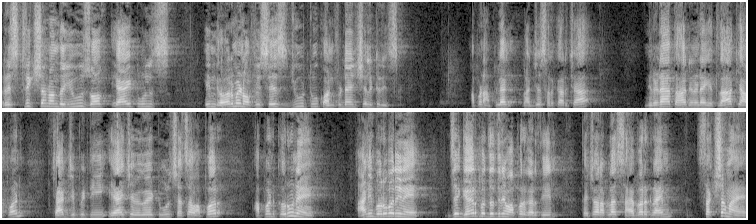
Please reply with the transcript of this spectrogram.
Restriction on the use of A I tools in government offices due to confidentiality risk आपण आपल्या राज्य सरकारच्या निर्णयात हा निर्णय घेतला की आपण चॅट जीपीटी ए आयचे वेगवेगळे टूल्स याचा वापर आपण करू नये आणि बरोबरीने जे गैरपद्धतीने वापर करतील त्याच्यावर आपला सायबर क्राईम सक्षम आहे.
